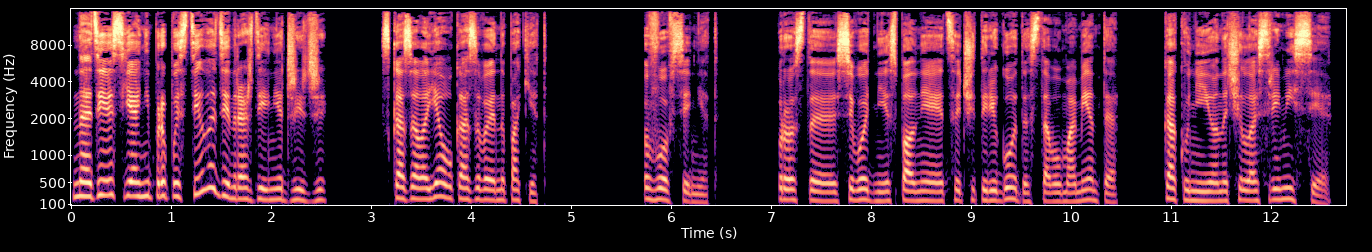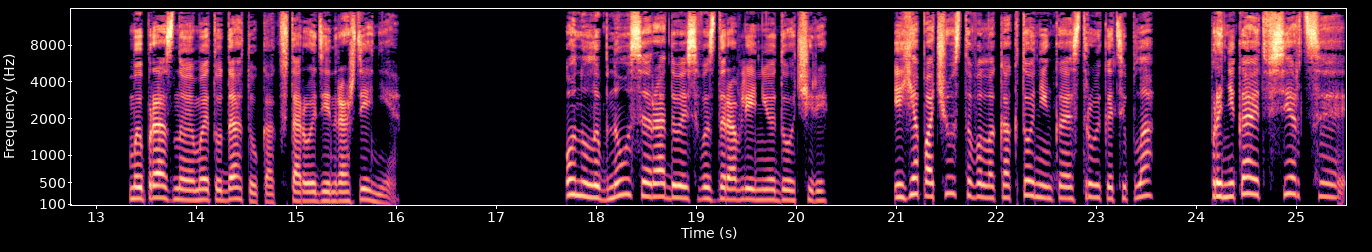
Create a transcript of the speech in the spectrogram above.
«Надеюсь, я не пропустила день рождения Джиджи», — сказала я, указывая на пакет. «Вовсе нет. Просто сегодня исполняется четыре года с того момента, как у нее началась ремиссия. Мы празднуем эту дату как второй день рождения. Он улыбнулся, радуясь выздоровлению дочери, и я почувствовала, как тоненькая струйка тепла проникает в сердце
